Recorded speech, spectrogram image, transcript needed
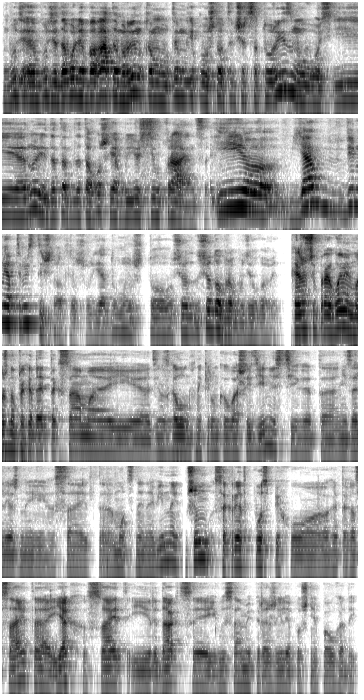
будзе будзе даволі багатым рынкам у тым ліку што ты тычыцца турызму вось і ну і да, да таго ж як бы ёсць і украінцы і э, я вельмі аптымістычна гляжу я думаю что все все добра будзе ў гомель кажучы пра гомель можна прыгадаць таксама і адзін з галоўных накірункаў вашай дзейнасці гэта незалежны сайт э, моцныя навіны чым сакрэт поспеху гэтага сайта як сайт і рэдакцыя і вы самі перажылі апошнія паўгады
